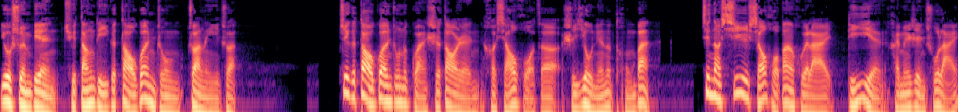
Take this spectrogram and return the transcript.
又顺便去当地一个道观中转了一转。这个道观中的管事道人和小伙子是幼年的同伴，见到昔日小伙伴回来，第一眼还没认出来。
